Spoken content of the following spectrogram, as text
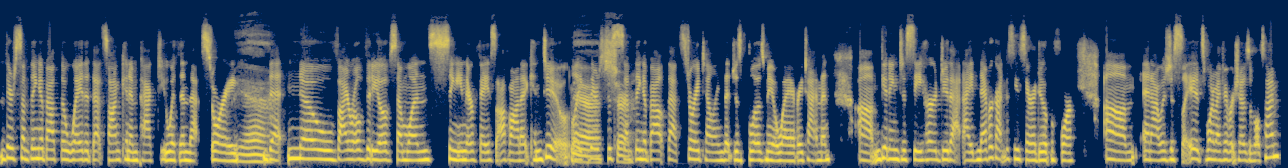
there's something about the way that that song can impact you within that story yeah. that no viral video of someone singing their face off on it can do. Like yeah, there's just sure. something about that storytelling that just blows me away every time. And um, getting to see her do that, I'd never gotten to see Sara do it before. Um, and I was just like, it's one of my favorite shows of all time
